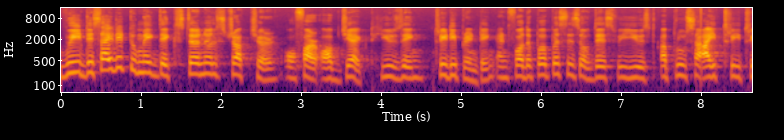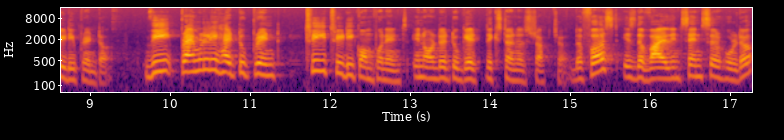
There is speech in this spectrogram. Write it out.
We decided to make the external structure of our object using 3D printing and for the purposes of this we used a Prusa i3 3D printer. We primarily had to print three 3D components in order to get the external structure. The first is the violin sensor holder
